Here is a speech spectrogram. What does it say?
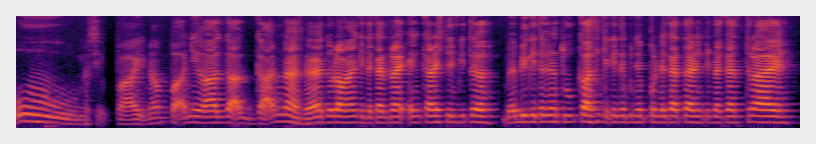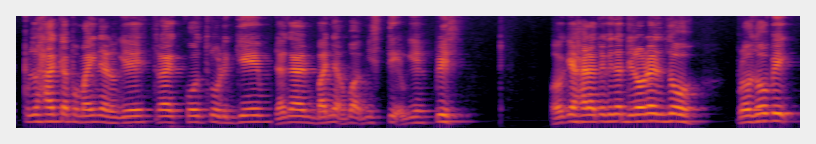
Oh, nasib baik. Nampaknya agak ganas eh. Tolong. Kita akan try encourage team kita. Maybe kita kena tukar sikit kita punya pendekatan. Kita akan try perlahankan permainan, okay? Try control the game. Jangan banyak buat mistake, okay? Please. Okay, highlight kita di Lorenzo. Brozovic.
